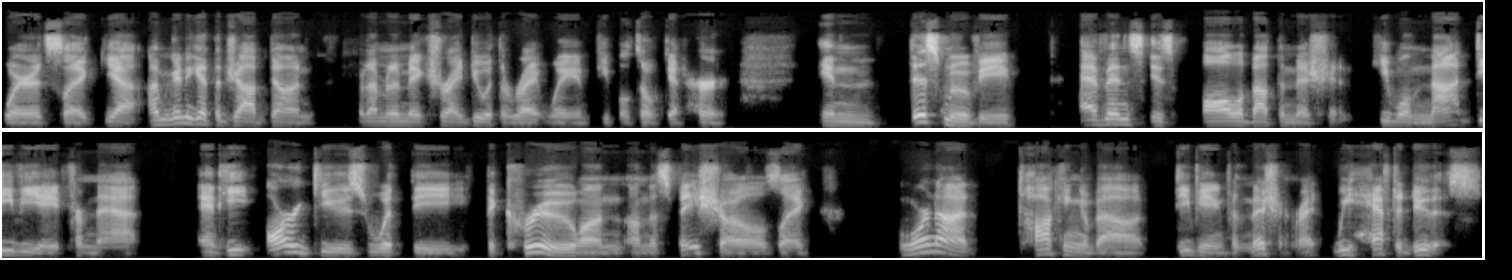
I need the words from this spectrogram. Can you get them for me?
where it's like, yeah, I'm going to get the job done, but I'm going to make sure I do it the right way and people don't get hurt. In this movie, Evans is all about the mission. He will not deviate from that. And he argues with the the crew on on the space shuttles like we're not talking about deviating from the mission, right? We have to do this.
